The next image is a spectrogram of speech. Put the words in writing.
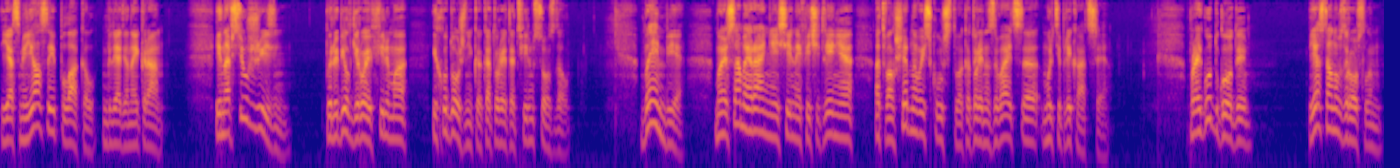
Я смеялся и плакал, глядя на экран и на всю жизнь полюбил героя фильма и художника, который этот фильм создал. «Бэмби» — мое самое раннее сильное впечатление от волшебного искусства, которое называется мультипликация. Пройдут годы, я стану взрослым,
